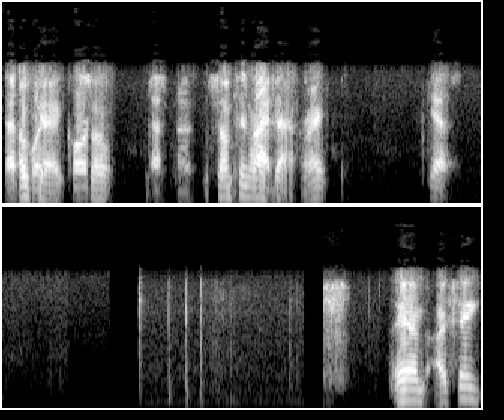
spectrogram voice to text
That's Okay, so something like that, right? Yes. And I think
